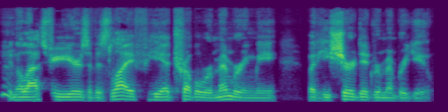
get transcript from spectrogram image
Hmm. In the last few years of his life, he had trouble remembering me, but he sure did remember you."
